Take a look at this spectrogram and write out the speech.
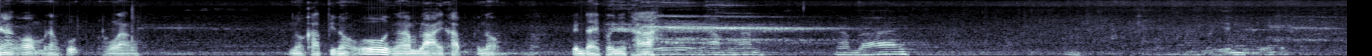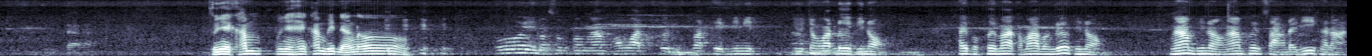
ย่างอ้อมไปทางพุทธทางหลังเนาะครับ พี่น้องโอ้ยงามหลายครับพี่น้องเป็นไดพญาท่าโอ้ยงามงามงามหลายมาเห็นอยู่ตาตัวใหญ่คำตัวใหญ่ให้คำเฮ็ดหยังเนาะ โอ้ยมาชมความงามของวัดเพิ่นวัดเทพนิมิตรอยู่จังหวัดเลยพี่น้องใครบ่เคยมาก็มาเบิ่งเด้อพี่น้อง งามพี่น้องงามเพิ่นสร้างได้ดีขนาด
